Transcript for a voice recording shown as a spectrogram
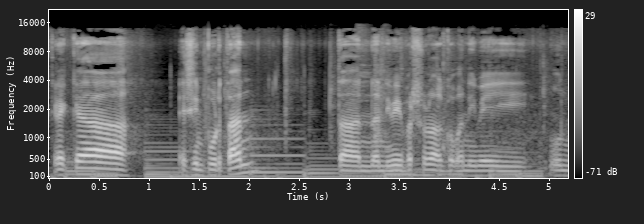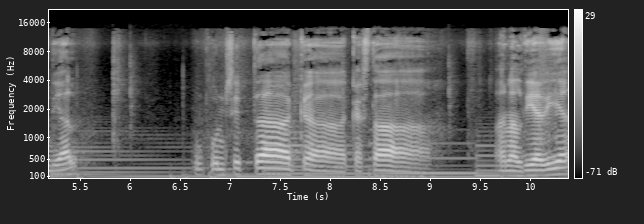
crec que és important, tant a nivell personal com a nivell mundial, un concepte que, que està en el dia a dia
